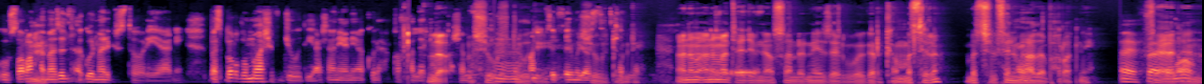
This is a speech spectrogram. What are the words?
وصراحة مم. ما زلت أقول Marriage Story يعني بس برضو ما شفت جودي عشان يعني أكون حقق لك لا عشان شوف. جودي شوف. جودي أنا أنا ما تعجبني أصلا رينيه زيلويجر كممثلة بس في الفيلم إيه. هذا أبهرتني إيه فعلا.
